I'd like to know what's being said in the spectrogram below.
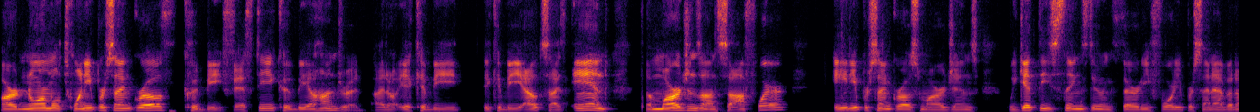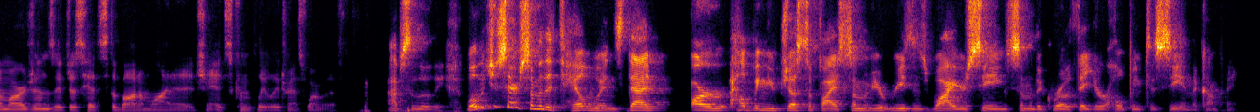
Our normal 20% growth could be 50 could be 100 i don't it could be it could be outsized. And the margins on software 80% gross margins. We get these things doing 30 40% ebitda margins. It just hits the bottom line and it, it's completely transformative. Absolutely. What would you say are some of the tailwinds that are helping you justify some of your reasons why you're seeing some of the growth that you're hoping to see in the company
